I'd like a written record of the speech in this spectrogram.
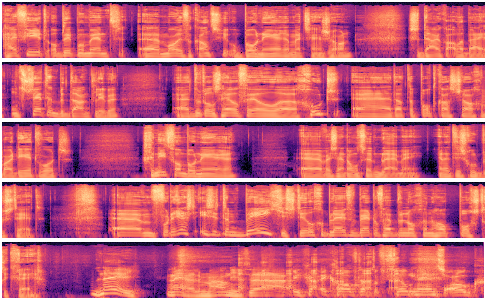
Hij viert op dit moment een mooie vakantie op Bonaire met zijn zoon. Ze duiken allebei. Ontzettend bedankt, Libben. Eh, Het doet ons heel veel eh, goed dat de podcast zo gewaardeerd wordt. Geniet van Bonaire. We zijn er ontzettend blij mee. En het is goed besteed. Ehm, voor de rest is het een beetje stilgebleven, Bert. Of hebben we nog een hoop post gekregen? Nee, nee helemaal niet. Ja, ik, ik geloof dat er veel mensen ook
